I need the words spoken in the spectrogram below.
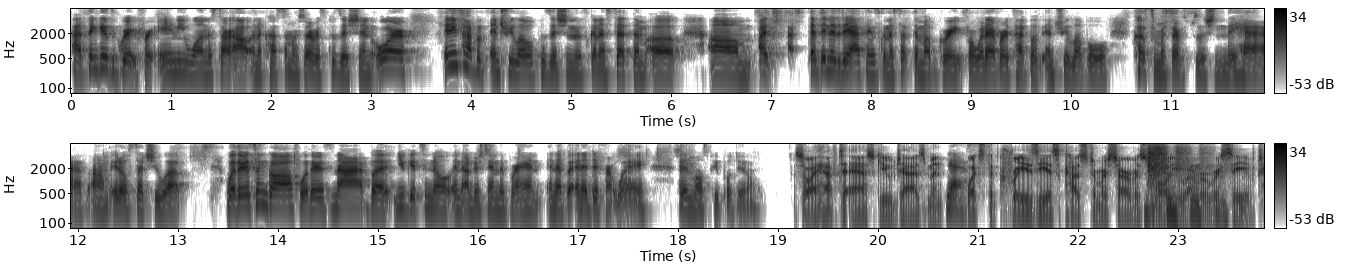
I think it's great for anyone to start out in a customer service position or any type of entry level position that's going to set them up. Um, I, at the end of the day, I think it's going to set them up great for whatever type of entry level customer service position they have. Um, it'll set you up, whether it's in golf, whether it's not, but you get to know and understand the brand in a, in a different way than most people do. So I have to ask you, Jasmine, yes. what's the craziest customer service call you ever received?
